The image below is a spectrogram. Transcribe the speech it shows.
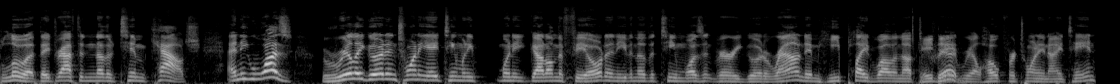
blew it. They drafted another Tim Couch," and he was really good in 2018 when he when he got on the field. And even though the team wasn't very good around him, he played well enough to He create did. real hope for 2019.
